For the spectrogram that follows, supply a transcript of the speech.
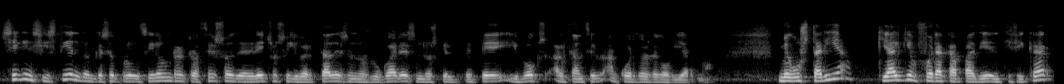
sigue insistiendo en que se producirá un retroceso de derechos y libertades en los lugares en los que el PP y Vox alcancen acuerdos de gobierno. Me gustaría que alguien fuera capaz de identificar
